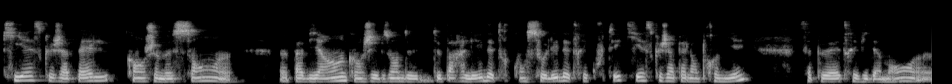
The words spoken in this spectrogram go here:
qui est-ce que j'appelle quand je me sens pas bien, quand j'ai besoin de, de parler, d'être consolé, d'être écouté. Qui est-ce que j'appelle en premier? Ça peut être évidemment euh,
